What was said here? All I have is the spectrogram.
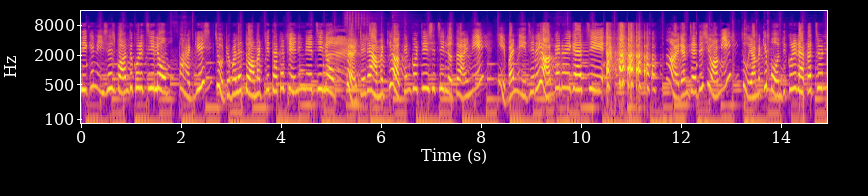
থেকে নিঃশ্বাস বন্ধ করেছিলাম। ভাগ্যিস, ছোটবেলায় তো আমাকে থাকা ট্রেনিং নিয়েছিল ব্যাটারা আমাকে অজ্ঞান করতে এসেছিল, তাই নি? এবার নিজেরাই অজ্ঞান হয়ে গেছে। আরাম যাদের স্বামী, তুই আমাকে বন্দি করে রাখার জন্য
